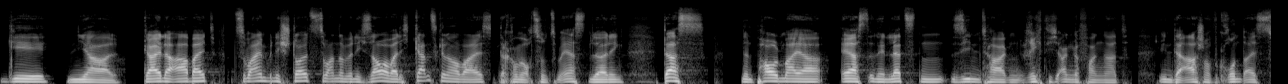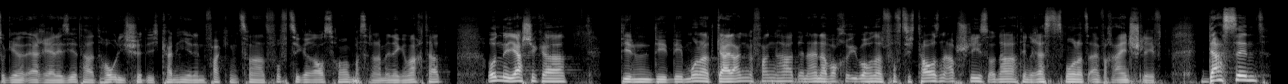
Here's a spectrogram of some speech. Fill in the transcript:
genial. Geile Arbeit. Zum einen bin ich stolz, zum anderen bin ich sauer, weil ich ganz genau weiß, da kommen wir auch zum, zum ersten Learning, dass ein Paul Meyer erst in den letzten sieben Tagen richtig angefangen hat, ihm der Arsch auf Grundeis zu gehen und er realisiert hat, holy shit, ich kann hier den fucking 250er raushauen, was er dann am Ende gemacht hat. Und eine Yashika, den, den, den Monat geil angefangen hat, in einer Woche über 150.000 abschließt und danach den Rest des Monats einfach einschläft. Das sind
